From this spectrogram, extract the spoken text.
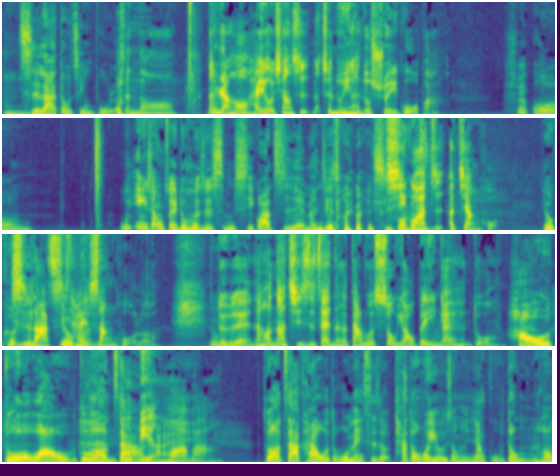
嗯，吃辣都进步了，真的哦。那然后还有像是那成都应该很多水果吧？水果，我印象最多的是什么西瓜汁？哎，满街都卖西瓜汁啊，降火，有可能吃辣吃太上火了。对不对？然后那其实，在那个大陆的手摇杯应该也很多，好多哇，多到多变化吧，都要炸开。我都我每次都，它都会有一种很像果冻，然后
